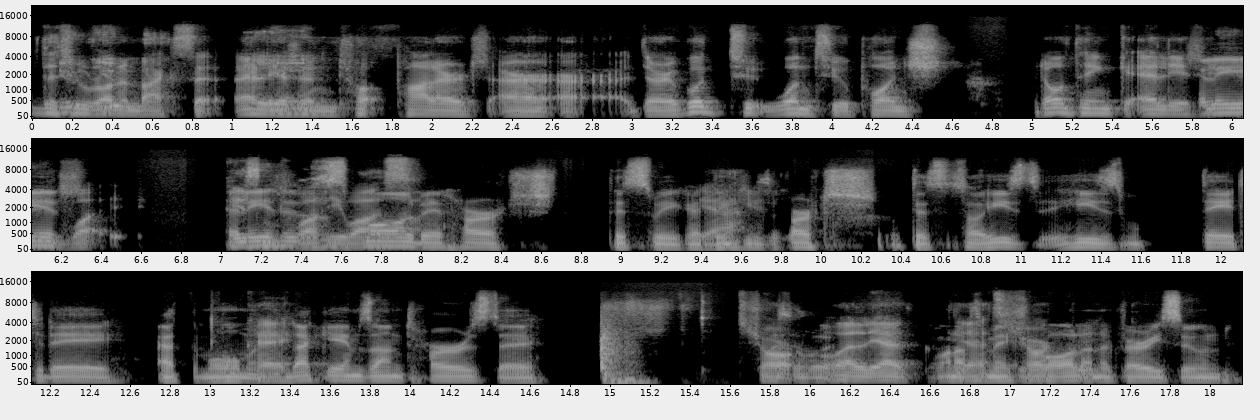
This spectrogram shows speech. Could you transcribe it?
the two running backs, uh, Elliott Yeah. and Pollard, are, are they're a good two, one-two punch. I don't think Elliott- is what Elliott isn't is what a small was. bit hurt this week. I Yeah. think he's hurt. This so he's he's day to day at the moment. Okay. That game's on Thursday. Short. So, uh, well, yeah, Going to yeah, have to make a short call week. on it very soon.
